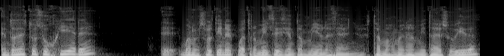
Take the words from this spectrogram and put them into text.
Entonces esto sugiere, eh, bueno, el Sol tiene 4.600 millones de años, está más o menos a mitad de su vida,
